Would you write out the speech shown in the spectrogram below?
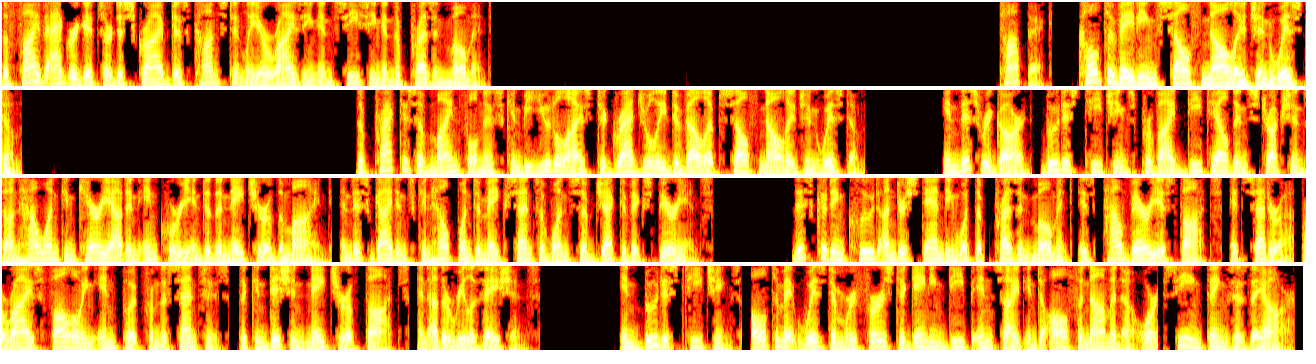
The five aggregates are described as constantly arising and ceasing in the present moment. Cultivating self-knowledge and wisdom The practice of mindfulness can be utilized to gradually develop self-knowledge and wisdom. In this regard, Buddhist teachings provide detailed instructions on how one can carry out an inquiry into the nature of the mind, and this guidance can help one to make sense of one's subjective experience. This could include understanding what the present moment is, how various thoughts, etc., arise following input from the senses, the conditioned nature of thoughts, and other realizations. In Buddhist teachings, ultimate wisdom refers to gaining deep insight into all phenomena or seeing things as they are.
